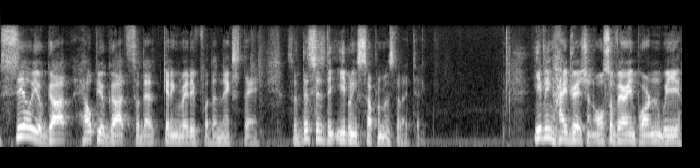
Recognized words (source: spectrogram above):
seal your gut, help your gut so that getting ready for the next day. So this is the evening supplements that I take. Evening hydration, also very important. We,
